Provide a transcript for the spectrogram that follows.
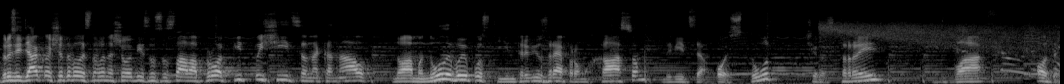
Друзі, дякую, що дивились новини шоу бізнесу. Слава Про. Підпишіться на канал. Ну а минулий випуск і інтерв'ю з репером Хасом. Дивіться ось тут. Через 3, 2, 1.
